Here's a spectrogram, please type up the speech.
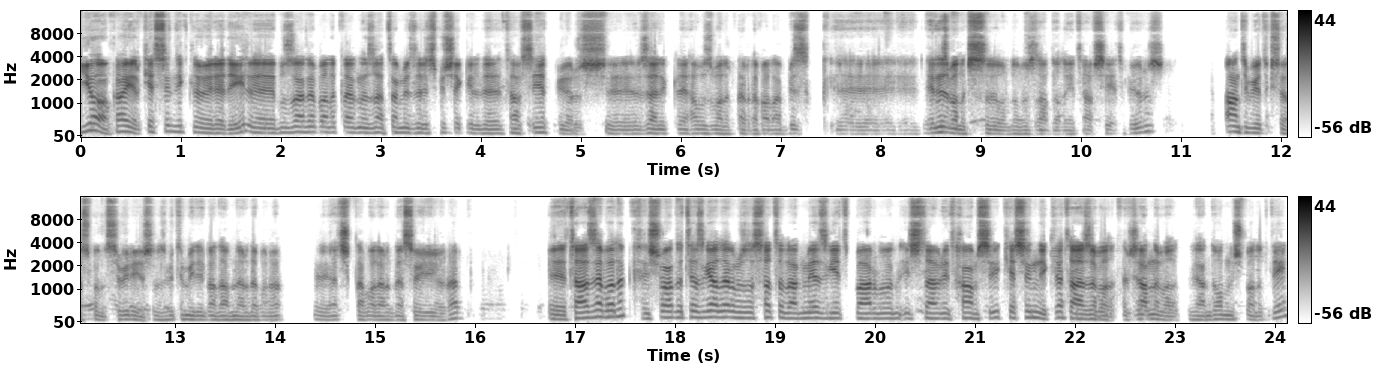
Yok, hayır kesinlikle öyle değil. Ee, buzhane balıklarını zaten bizler hiçbir şekilde tavsiye etmiyoruz. Ee, özellikle havuz balıklarında falan biz e, deniz balıkçısı olduğumuzdan dolayı tavsiye etmiyoruz. Antibiyotik söz konusu biliyorsunuz. Bütün bilim adamları da bunu e, açıklamalarında söylüyorlar. Ee, taze balık şu anda tezgahlarımızda satılan mezgit, barbun, istavrit, hamsi kesinlikle taze balıktır. Canlı balık yani donmuş balık değil.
